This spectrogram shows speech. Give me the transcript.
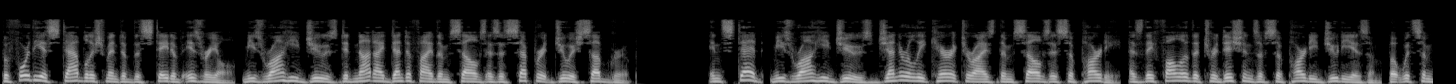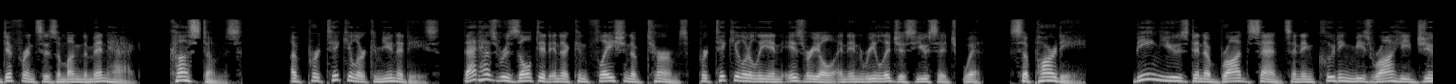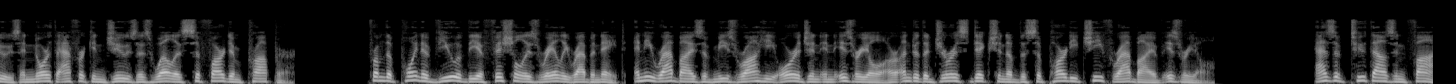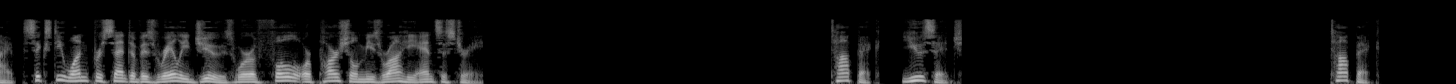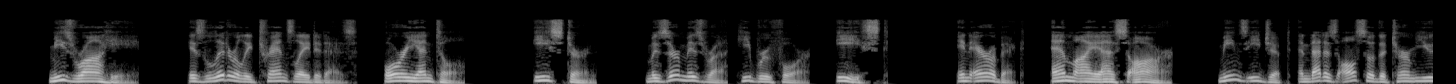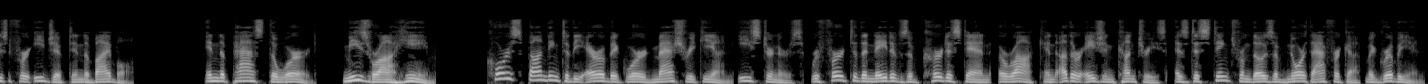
Before the establishment of the State of Israel, Mizrahi Jews did not identify themselves as a separate Jewish subgroup. Instead, Mizrahi Jews generally characterized themselves as Sephardi, as they follow the traditions of Sephardi Judaism but with some differences among the minhag customs of particular communities. That has resulted in a conflation of terms, particularly in Israel and in religious usage, with Sephardi being used in a broad sense and including Mizrahi Jews and North African Jews as well as Sephardim proper. From the point of view of the official Israeli rabbinate, any rabbis of Mizrahi origin in Israel are under the jurisdiction of the Sephardi chief rabbi of Israel. As of 2005, 61% of Israeli Jews were of full or partial Mizrahi ancestry. Usage Mizrahi is literally translated as Oriental Eastern, Mazur Mizra, Hebrew for east. In Arabic, Misr means Egypt, and that is also the term used for Egypt in the Bible. In the past the word Mizrahim corresponding to the Arabic word Mashrikiyun Easterners, referred to the natives of Kurdistan, Iraq and other Asian countries, as distinct from those of North Africa Maghribian.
